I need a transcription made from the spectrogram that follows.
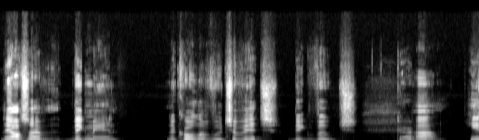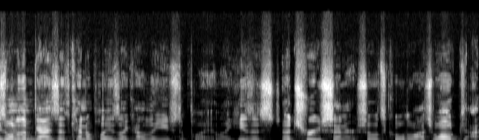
they also have big man Nikola Vucevic, Big Vooch. Okay. Um, he's one of them guys that kind of plays like how they used to play. Like he's a true center, so it's cool to watch. Well, I,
